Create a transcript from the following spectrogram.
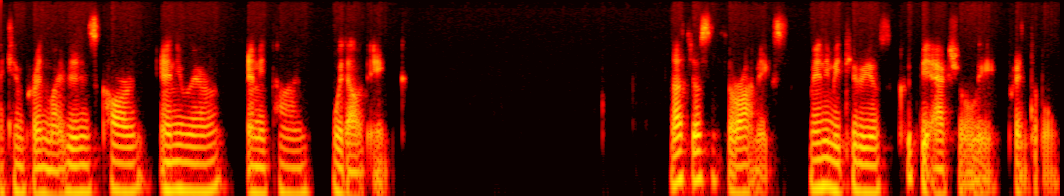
I can print my business card anywhere, anytime without ink. Not just ceramics, many materials could be actually printable.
